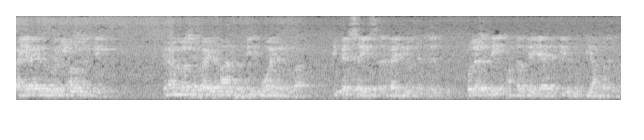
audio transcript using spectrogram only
അയ്യായിരം രൂപ രൂപ ടിക്കറ്റ് സൈസ് രണ്ടായിരത്തി ഇരുപത്തഞ്ച് ലക്ഷത്തി രൂപ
